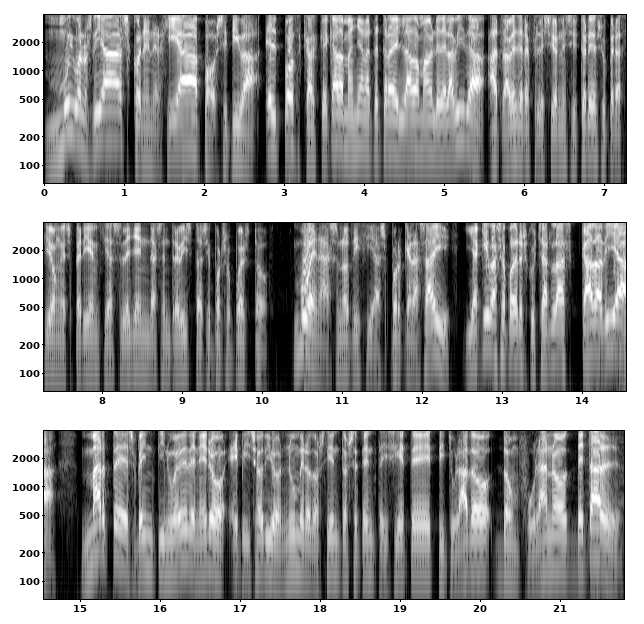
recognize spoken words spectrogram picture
Muy buenos días con energía positiva, el podcast que cada mañana te trae el lado amable de la vida a través de reflexiones, historia de superación, experiencias, leyendas, entrevistas y por supuesto buenas noticias, porque las hay y aquí vas a poder escucharlas cada día. Martes 29 de enero, episodio número 277 titulado Don Fulano de Tal.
